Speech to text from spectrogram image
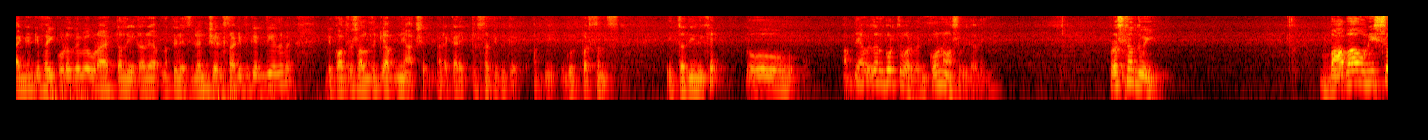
আইডেন্টিফাই করে দেবে, ওরা একটা লেটারে আপনাকে রেসিডেন্সিয়াল সার্টিফিকেট দিয়ে দেবে যে কত সাল থেকে আপনি আছেন, একটা ক্যারেক্টার সার্টিফিকেট আপনি গুড পারসনস ইত্যাদি লিখে, তো আপনি আবেদন করতে পারবেন, কোনো অসুবিধা নেই। প্রশ্ন দুই, বাবা উনিশশো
